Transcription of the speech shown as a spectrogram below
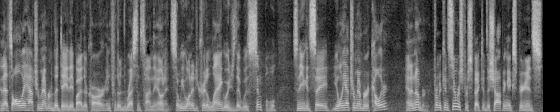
And that's all they have to remember the day they buy their car and for the rest of the time they own it. So we wanted to create a language that was simple so you could say you only have to remember a color and a number. From a consumer's perspective, the shopping experience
